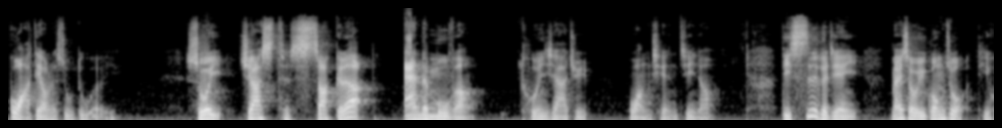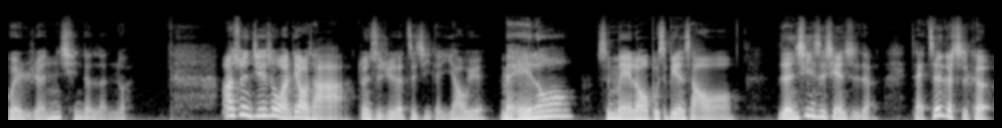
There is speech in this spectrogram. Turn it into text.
挂掉的速度而已。所以，just suck it up and move on，吞下去，往前进哦。第四个建议，买手于工作，体会人情的冷暖。阿顺接受完调查，顿时觉得自己的邀约没喽，是没喽，不是变少哦。人性是现实的，在这个时刻，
